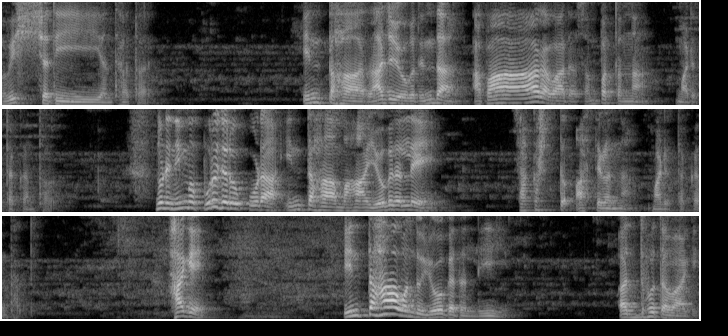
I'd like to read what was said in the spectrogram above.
ಭವಿಷ್ಯತಿ ಅಂತ ಹೇಳ್ತಾರೆ. ಇಂತಹ ರಾಜಯೋಗದಿಂದ ಅಪಾರವಾದ ಸಂಪತ್ತನ್ನು ಮಾಡಿರ್ತಕ್ಕಂಥವ್ರು. ನೋಡಿ, ನಿಮ್ಮ ಪೂರ್ವಜರು ಕೂಡ ಇಂತಹ ಮಹಾಯೋಗದಲ್ಲೇ ಸಾಕಷ್ಟು ಆಸ್ತಿಗಳನ್ನು ಮಾಡಿರ್ತಕ್ಕಂಥದ್ದು. ಹಾಗೆ ಇಂತಹ ಒಂದು ಯೋಗದಲ್ಲಿ ಅದ್ಭುತವಾಗಿ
